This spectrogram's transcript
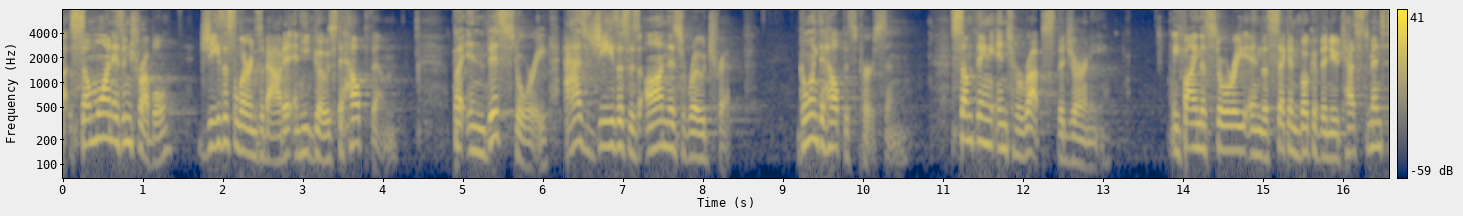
Uh, someone is in trouble, Jesus learns about it, and he goes to help them. But in this story, as Jesus is on this road trip, going to help this person, something interrupts the journey. We find the story in the second book of the New Testament,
